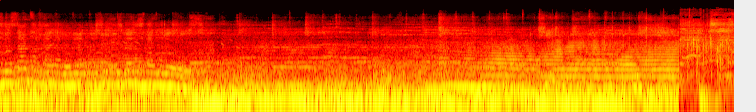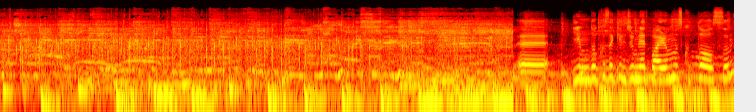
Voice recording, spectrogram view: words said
to the center. 29 Ekim Cumhuriyet Bayramımız kutlu olsun.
